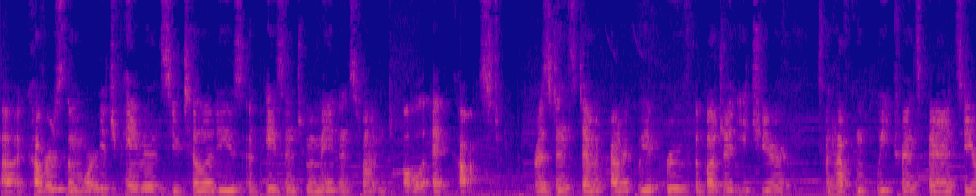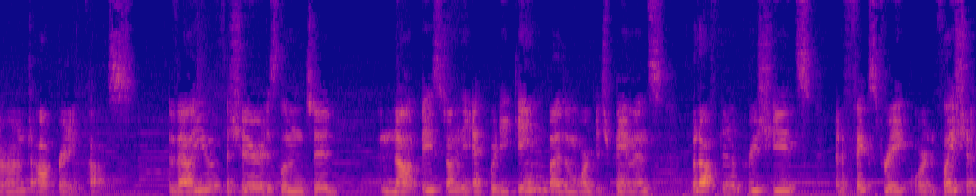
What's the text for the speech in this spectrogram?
uh, covers the mortgage payments, utilities, and pays into a maintenance fund, all at cost. Residents democratically approve the budget each year and have complete transparency around operating costs. The value of the share is limited and not based on the equity gained by the mortgage payments, but often appreciates at a fixed rate or inflation.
